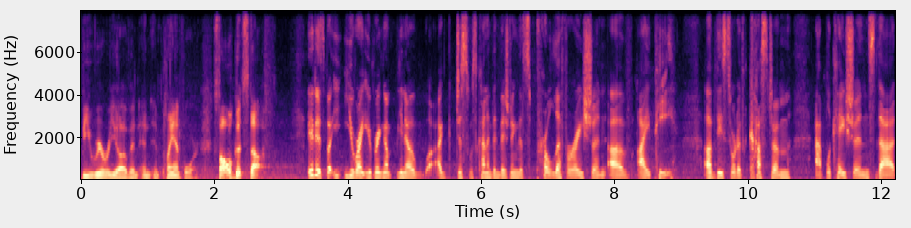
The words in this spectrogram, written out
be weary of and, and, and plan for. It's all good stuff. It is, but you're right, you bring up, you know, I just was kind of envisioning this proliferation of IP, of these sort of custom applications that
